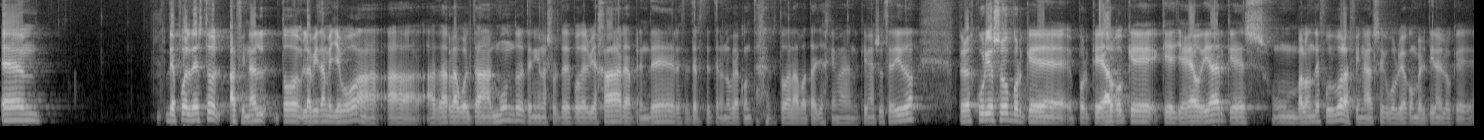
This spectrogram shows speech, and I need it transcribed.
Eh, Después de esto, al final, toda la vida me llevó a, dar la vuelta al mundo, he tenido la suerte de poder viajar, aprender, etcétera, etcétera. No voy a contar todas las batallas que me han, sucedido, pero es curioso porque, algo que, que, llegué a odiar, que es un balón de fútbol, al final se volvió a convertir en, lo que,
